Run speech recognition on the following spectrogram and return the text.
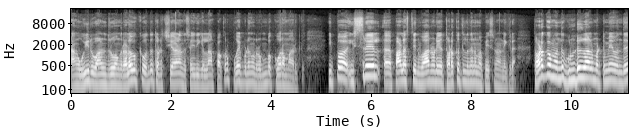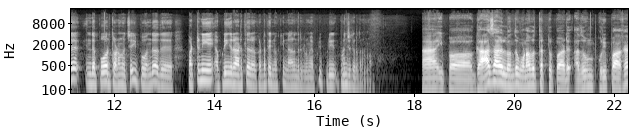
நாங்கள் உயிர் வாழ்ந்துருவோங்கிற அளவுக்கு வந்து தொடர்ச்சியான அந்த செய்திகள்லாம் பார்க்குறோம். புகைப்படங்கள் ரொம்ப கோரமாக இருக்குது இப்போ இஸ்ரேல் பாலஸ்தீன் வாரினுடைய தொடக்கத்துலேருந்து நம்ம பேசணும்னு நினைக்கிறேன். தொடக்கம் வந்து குண்டுகளால் மட்டுமே வந்து இந்த போர் தொடங்குச்சு. இப்போ வந்து அது பட்டினி அப்படிங்கிற அடுத்த கட்டத்தை நோக்கி நகர்ந்துருக்கு. நம்ம எப்படி புரி புரிஞ்சுக்கிறது நம்ம இப்போ காசாவில் வந்து உணவு தட்டுப்பாடு அதுவும் குறிப்பாக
